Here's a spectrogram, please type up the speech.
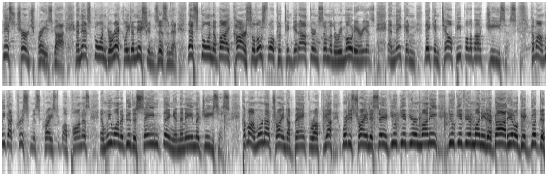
This church, praise God. And that's going directly to missions, isn't it? That's going to buy cars so those folks can get out there in some of the remote areas and they can they can tell people about Jesus. Come on, we got Christmas Christ upon us and we want to do the same thing in the name of Jesus. Come on, we're not trying to bankrupt you. We're just trying to say if you give your money, you give your money to God, it'll get good to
